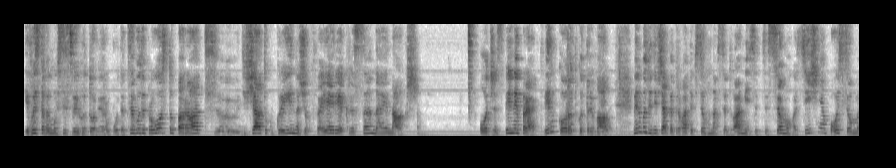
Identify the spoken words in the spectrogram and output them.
і виставимо всі свої готові роботи. Це буде просто парад е, дівчаток україночок, феєрія краси на інакше. Отже, спільний проект, він короткотривалий. Він буде, дівчатка, тривати всього на все два місяці, з 7 січня по 7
